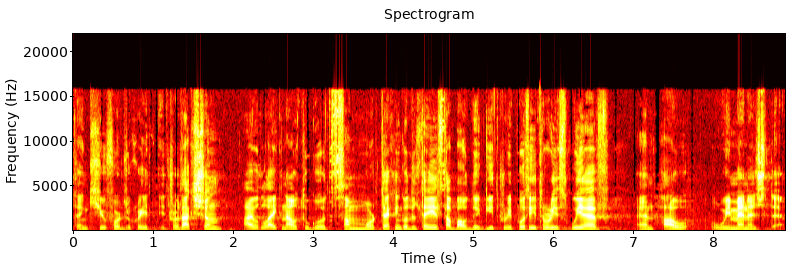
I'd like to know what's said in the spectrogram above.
Thank you for the great introduction. I would like now to go to some more technical details about the Git repositories we have and how we manage them.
